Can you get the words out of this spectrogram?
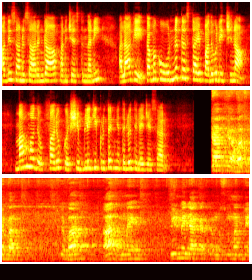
ఆదేశానుసారంగా పనిచేస్తుందని అలాగే తమకు ఉన్నత స్థాయి పదవులు ఇచ్చిన మహమ్మద్ ఫరూక్ షిబ్లీకి కృతజ్ఞతలు తెలియజేశారు विचार की आवाज़ के बाद उसके बाद आज हमें पीर में जाकर के मुसलमान के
